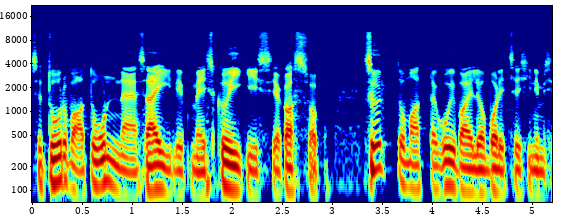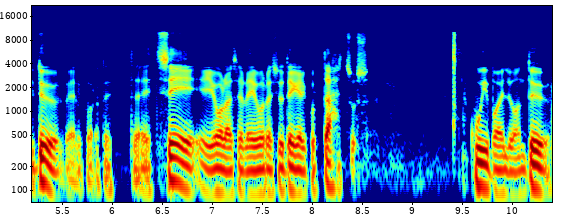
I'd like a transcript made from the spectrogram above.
see turvatunne säilib meis kõigis ja kasvab sõltumata, kui palju on politseis inimesi tööl, veel kord, et, et see ei ole selle juures ju tegelikult tähtsus. kui palju on tööl.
